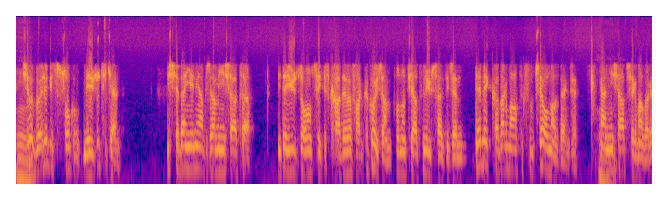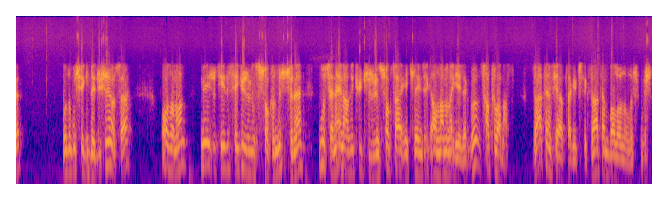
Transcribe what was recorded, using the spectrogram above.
Şimdi böyle bir stok mevcut iken işte ben yeni yapacağım inşaata bir de %18 KDV farkı koyacağım. Bunun fiyatını yükselteceğim demek kadar mantıksız bir şey olmaz bence. Yani inşaat firmaları bunu bu şekilde düşünüyorsa o zaman mevcut 7-800 bin stokun üstüne bu sene en az 200 bin stok daha eklenecek anlamına gelir. Bu satılamaz. Zaten fiyatlar yüksek. Zaten balon oluşmuş.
